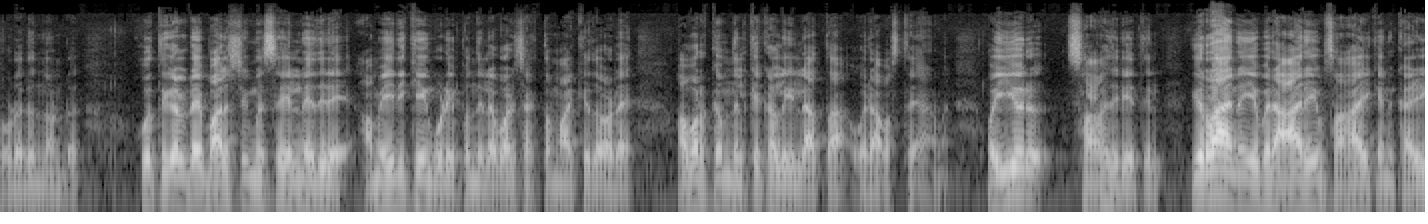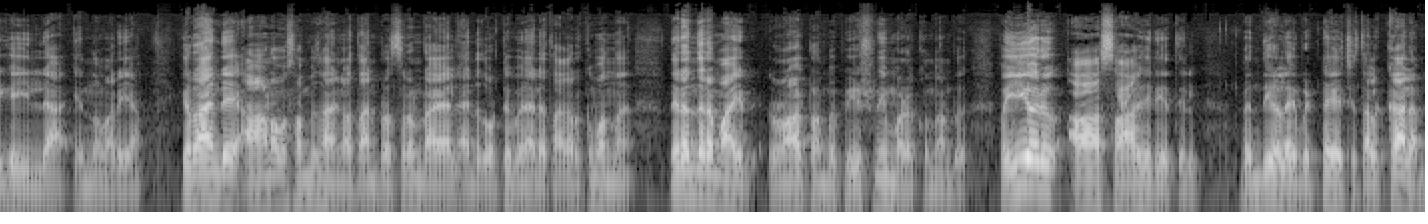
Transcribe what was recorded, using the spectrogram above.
തുടരുന്നുണ്ട്. ഹൂത്തികളുടെ ബാലിസ്റ്റിക് മിസൈലിനെതിരെ അമേരിക്കയും കൂടി ഇപ്പോൾ നിലപാട് ശക്തമാക്കിയതോടെ അവർക്കും നിൽക്കക്കള്ളിയില്ലാത്ത ഒരവസ്ഥയാണ്. അപ്പോൾ ഈ ഒരു സാഹചര്യത്തിൽ ഇറാന് ഇവരാരെയും സഹായിക്കാൻ കഴിയുകയില്ല എന്നും അറിയാം. ഇറാന്റെ ആണവ സംവിധാനങ്ങൾ താൻ പ്രസിഡന്റായാൽ അതിന്റെ തൊട്ട് പിന്നാലെ തകർക്കുമെന്ന് നിരന്തരമായി ഡൊണാൾഡ് ട്രംപ് ഭീഷണി മുഴക്കുന്നുണ്ട്. അപ്പോൾ ഈ ഒരു ആ സാഹചര്യത്തിൽ ബന്ദികളെ വിട്ടയച്ച് തൽക്കാലം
